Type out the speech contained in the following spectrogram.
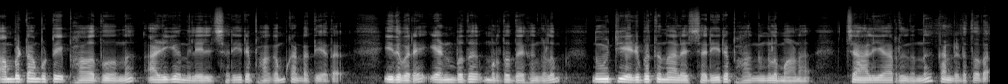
അമ്പിട്ടാമ്പുട്ടി ഭാഗത്തുനിന്ന് അഴുകിയ നിലയിൽ ശരീരഭാഗം കണ്ടെത്തിയത്. ഇതുവരെ എൺപത് മൃതദേഹങ്ങളും നൂറ്റി എഴുപത്തിനാല് ശരീരഭാഗങ്ങളുമാണ് ചാലിയാറിൽ നിന്ന് കണ്ടെടുത്തത്.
